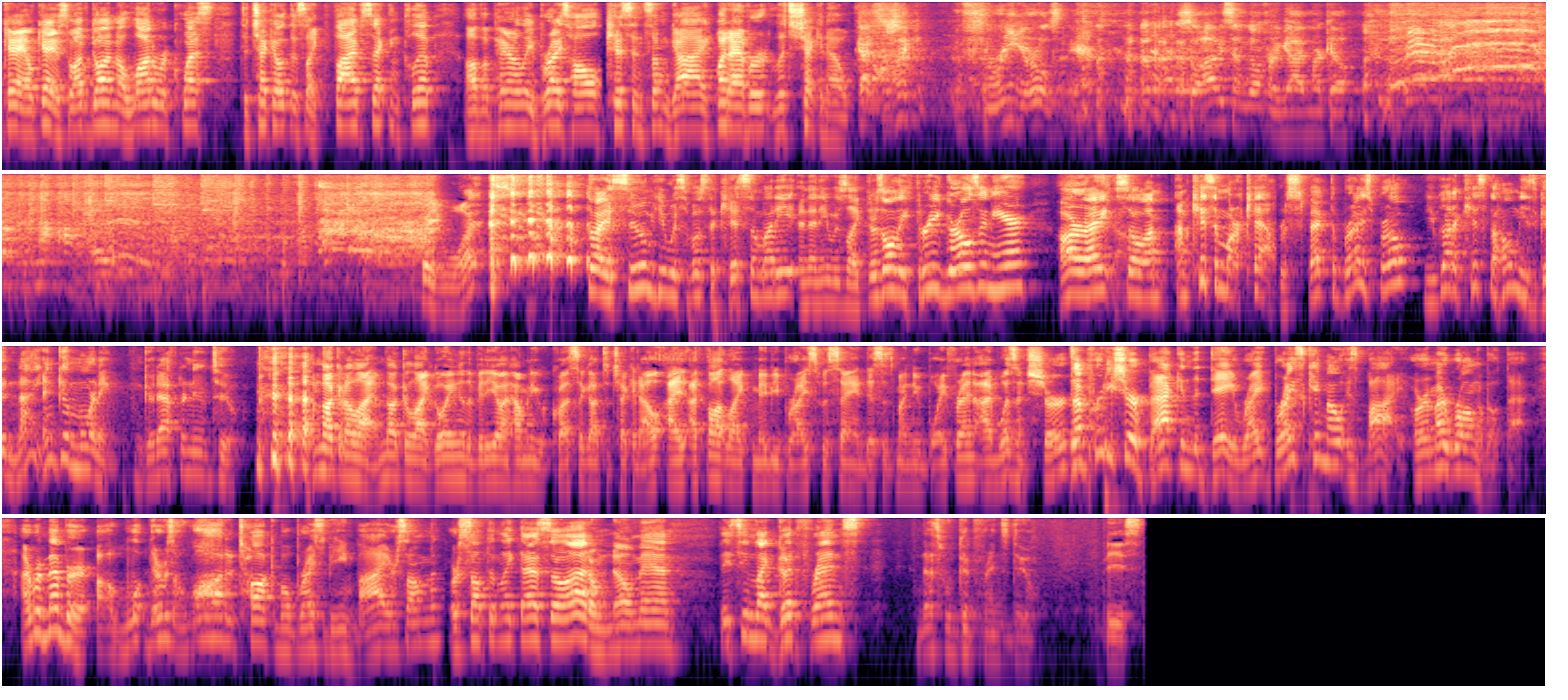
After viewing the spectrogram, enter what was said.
Okay, okay, so I've gotten a lot of requests to check out this like five second clip of apparently Bryce Hall kissing some guy. Whatever, let's check it out. Guys, there's like three girls in here. so obviously I'm going for a guy, Markell. Wait, what? so I assume he was supposed to kiss somebody, and then he was like, "There's only three girls in here." All right, so I'm I'm kissing Markell. Respect to Bryce, bro. You gotta kiss the homies good night and good morning and good afternoon too. I'm not gonna lie. I'm not gonna lie. Going into the video and how many requests I got to check it out, I, I thought like maybe Bryce was saying this is my new boyfriend. I wasn't sure. I'm pretty sure back in the day, right? Bryce came out as bi, or am I wrong about that? I remember uh, a there was a lot of talk about Bryce being bi or something, or something like that. So I don't know, man. They seem like good friends. That's what good friends do. Peace.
